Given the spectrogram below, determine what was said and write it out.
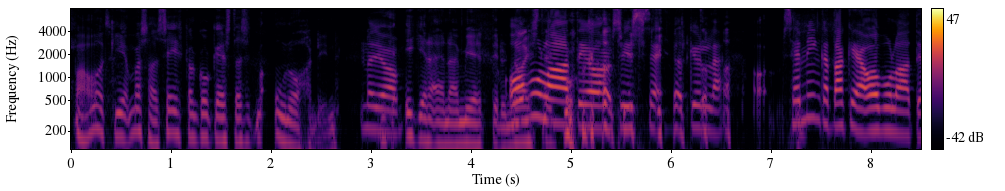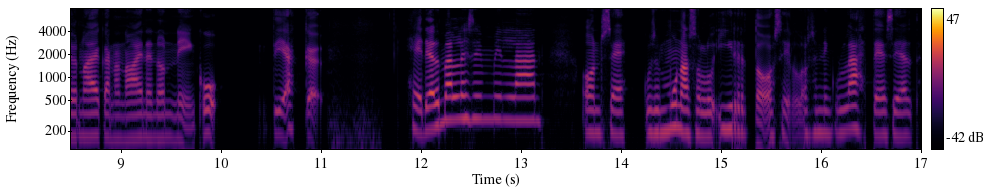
about. mua kiin- mä sain seiskan kokeesta ja sit mä unohdin. No joo. Enkä ikinä enää miettinyt Ovulaatio on siis se, kuukautiskiertoa. kyllä. Se, minkä takia ovulaation aikana nainen on niinku, tiedätkö, hedelmällisimmillään, on se, kun se munasolu irtoo silloin. Se niinku lähtee sieltä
